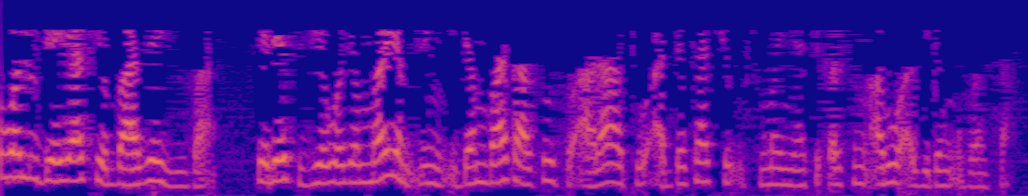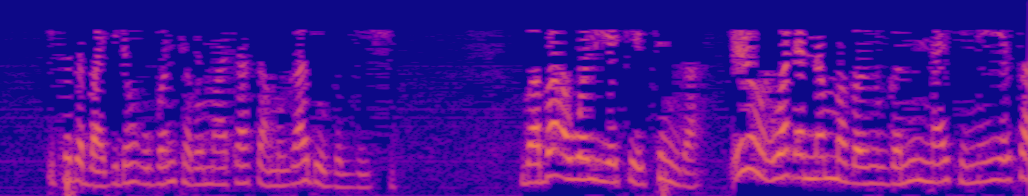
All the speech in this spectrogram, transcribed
Awalu dai ya ce ba zai yi ba sai dai su je wajen Maryam din idan ba ta so su ara. To adda ta ce Usman ya ci ƙarfin aro a gidan ubansa. Ita da ba gidan ubanta ba ma ta samu gado balle shi. Baba Awalu yake kinga irin waɗannan maganganun naki ne yasa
